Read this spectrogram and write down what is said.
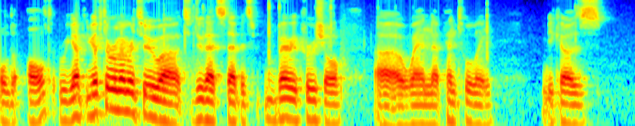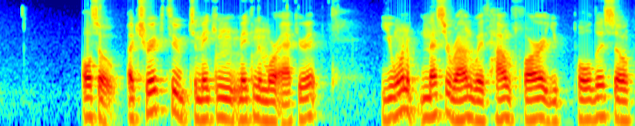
hold Alt. You have, you have to remember to, uh, to do that step. It's very crucial uh, when uh, pen tooling because also a trick to, to making, making them more accurate, you want to mess around with how far you pull this. So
